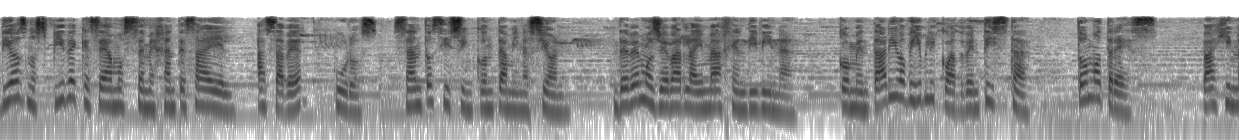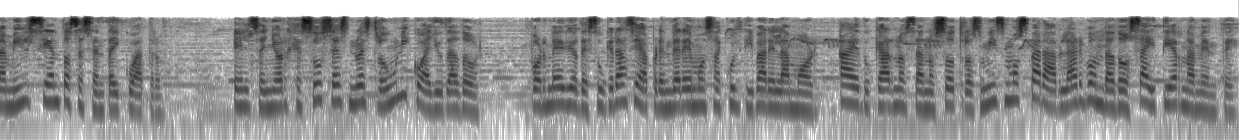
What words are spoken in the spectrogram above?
Dios nos pide que seamos semejantes a Él, a saber, puros, santos y sin contaminación. Debemos llevar la imagen divina. Comentario Bíblico Adventista. Tomo 3. Página 1164. El Señor Jesús es nuestro único ayudador. Por medio de su gracia aprenderemos a cultivar el amor, a educarnos a nosotros mismos para hablar bondadosa y tiernamente.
